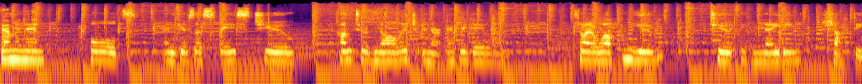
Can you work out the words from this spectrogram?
feminine holds and gives us space to come to acknowledge in our everyday life. So I welcome you to Igniting Shakti.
